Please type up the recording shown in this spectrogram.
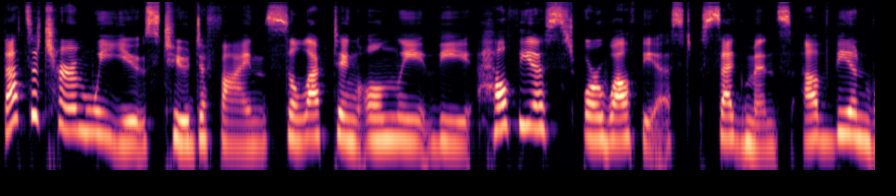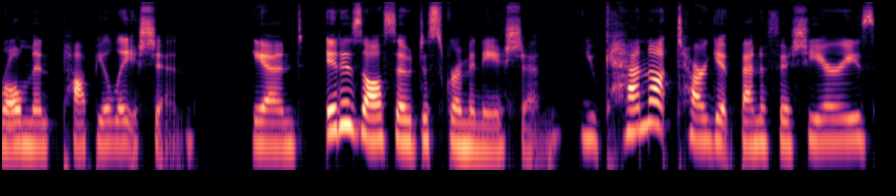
That's a term we use to define selecting only the healthiest or wealthiest segments of the enrollment population. And it is also discrimination. You cannot target beneficiaries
